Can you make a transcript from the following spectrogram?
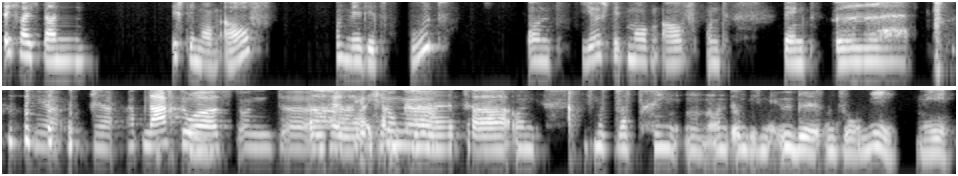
ich weiß dann, ich stehe morgen auf und mir geht's gut. Und ihr steht morgen auf und denkt, äh, Ja, ja. Hab Nachdurst und äh, ah, pelzige ich Zunge. Kater und ich muss was trinken und irgendwie ist mir übel und so. Nee, nee.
